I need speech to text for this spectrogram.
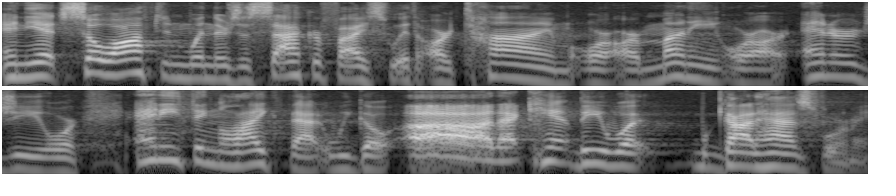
And yet, so often when there's a sacrifice with our time or our money or our energy or anything like that, we go, ah, that can't be what God has for me.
